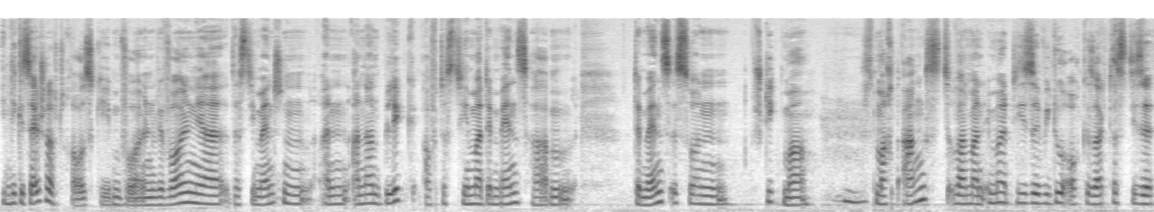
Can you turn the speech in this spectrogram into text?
in die Gesellschaft rausgeben wollen. Wir wollen ja, dass die Menschen einen anderen Blick auf das Thema Demenz haben. Demenz ist so ein Stigma. Es macht Angst, weil man immer diese, wie du auch gesagt hast, diese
